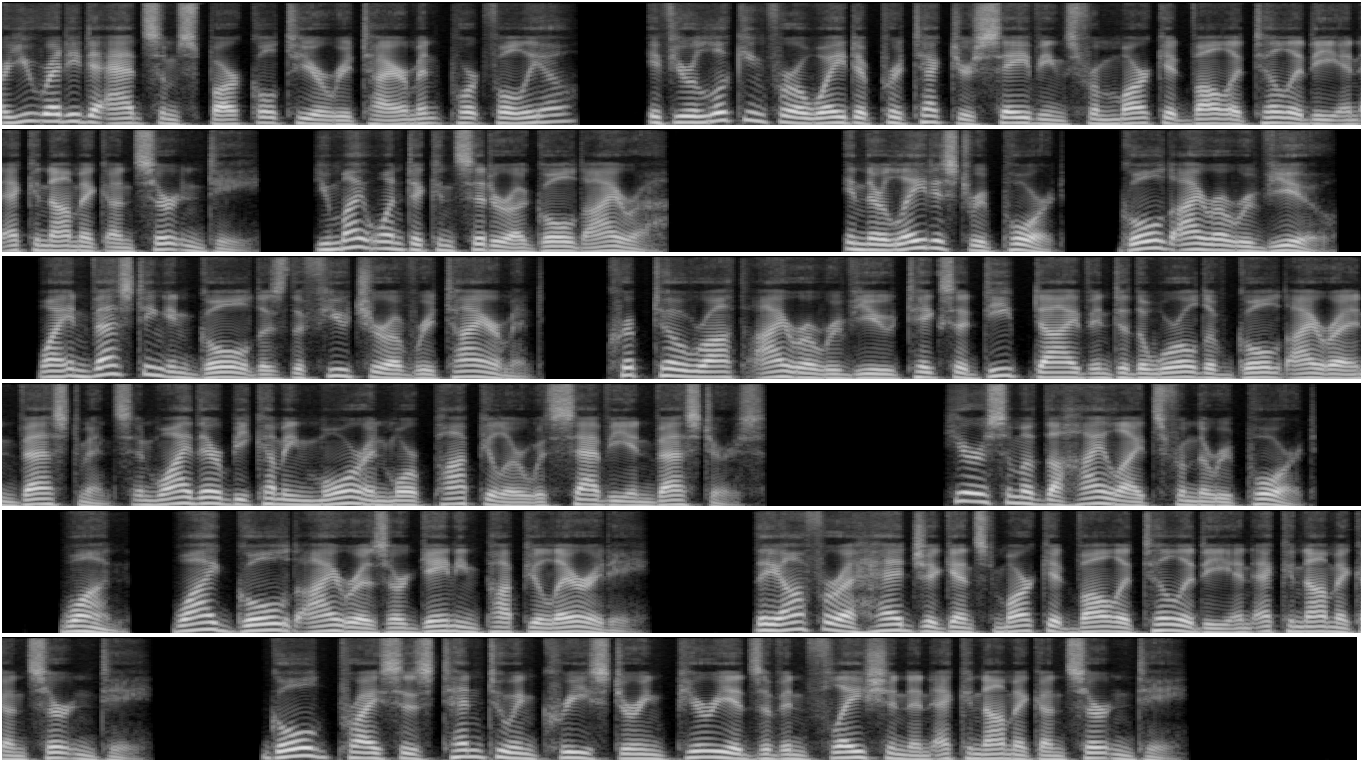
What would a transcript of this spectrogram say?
Are you ready to add some sparkle to your retirement portfolio? If you're looking for a way to protect your savings from market volatility and economic uncertainty, you might want to consider a gold IRA. In their latest report, Gold IRA Review Why Investing in Gold is the Future of Retirement, Crypto Roth IRA Review takes a deep dive into the world of gold IRA investments and why they're becoming more and more popular with savvy investors. Here are some of the highlights from the report. 1. Why gold IRAs are gaining popularity. They offer a hedge against market volatility and economic uncertainty. Gold prices tend to increase during periods of inflation and economic uncertainty.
